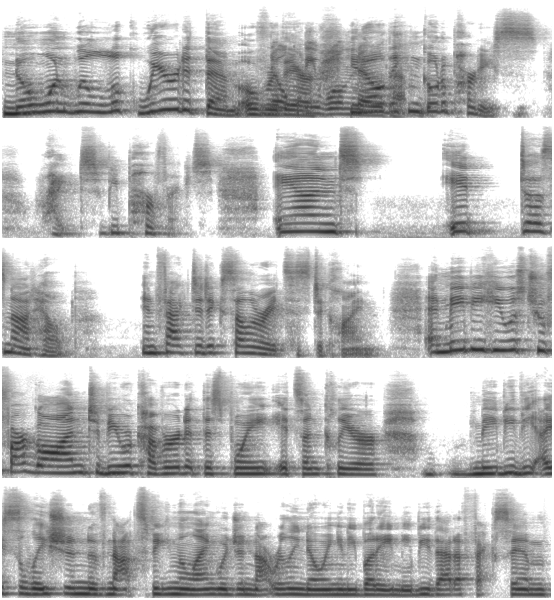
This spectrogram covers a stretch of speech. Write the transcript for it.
No one will look weird at them over Nobody there. You know, know they can go to parties. Right, be perfect. And it does not help in fact, it accelerates his decline. And maybe he was too far gone to be recovered at this point. It's unclear. Maybe the isolation of not speaking the language and not really knowing anybody, maybe that affects him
